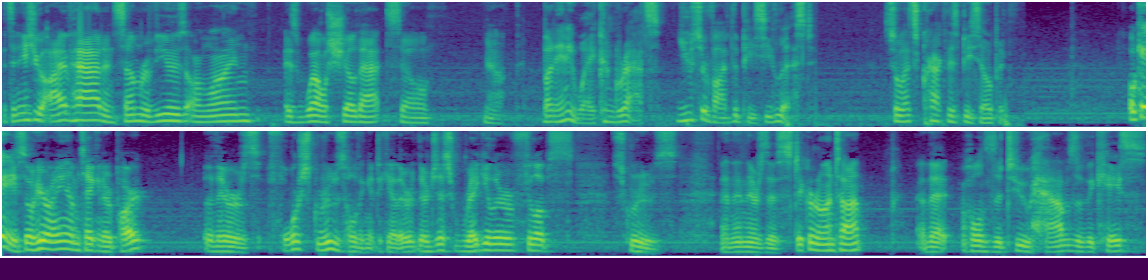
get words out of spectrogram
it's an issue I've had, and some reviews online as well show that. So, yeah. But anyway, congrats, you survived the PC list. So let's crack this piece open. Okay, so here I am taking it apart. There's four screws holding it together. They're just regular Phillips screws. And then there's a sticker on top that holds the two halves of the case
